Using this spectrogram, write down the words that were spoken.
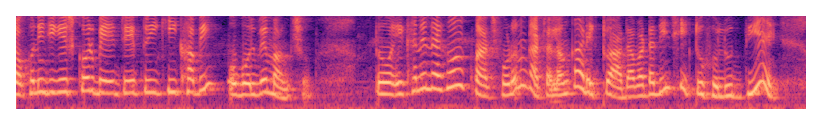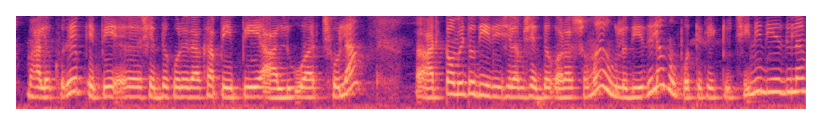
যখনই জিজ্ঞেস করবে যে, তুই কি খাবি? ও বলবে মাংস। তো এখানে দেখো পাঁচ ফোড়ন, কাঁচা লঙ্কা আর একটু আদা বাটা দিয়েছি, একটু হলুদ দিয়ে ভালো করে পেঁপে সেদ্ধ করে রাখা পেঁপে, আলু আর ছোলা। আর টমেটো দিয়ে দিয়েছিলাম সেদ্ধ করার সময়, ওগুলো দিয়ে দিলাম, ওপর থেকে একটু চিনি দিয়ে দিলাম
